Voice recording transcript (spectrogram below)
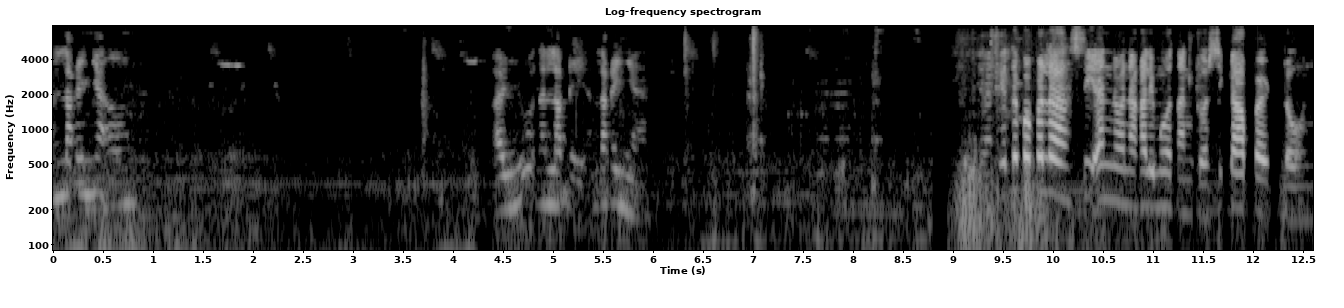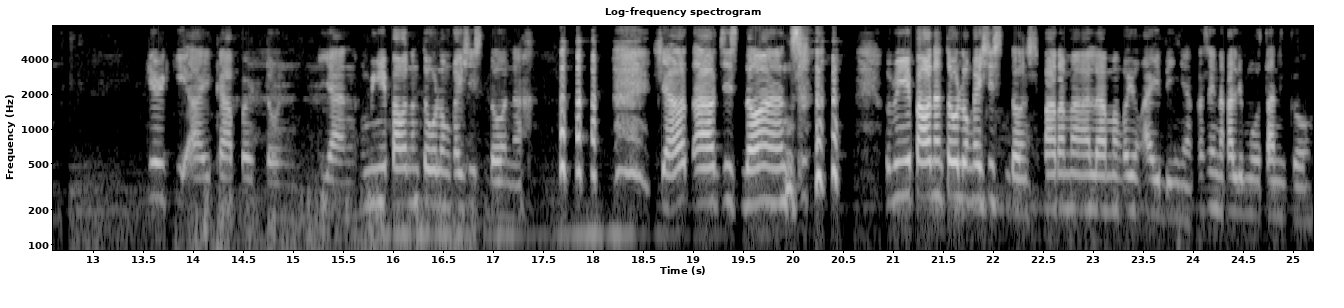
Ang laki niya, oh. Ayun, ang laki. Ang laki niya. Yan. Ito pa pala, si ano, nakalimutan ko, si Coppertone. Kirky Eye Coppertone. Yan, humingi pa ako ng tulong kay Sis Donna. Shout out, Sis Dons. humingi pa ako ng tulong kay Sis Dons para maalaman ko yung ID niya kasi nakalimutan ko.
